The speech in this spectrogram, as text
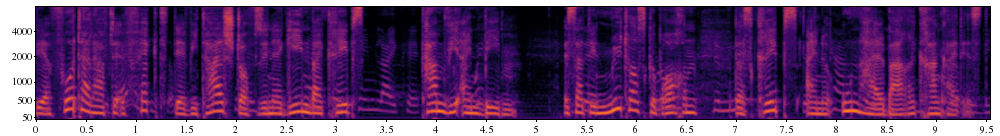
Der vorteilhafte Effekt der Vitalstoffsynergien bei Krebs kam wie ein Beben. Es hat den Mythos gebrochen, dass Krebs eine unheilbare Krankheit ist.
